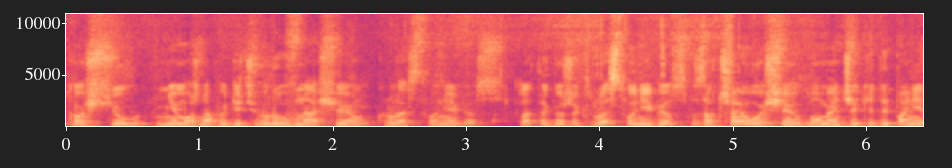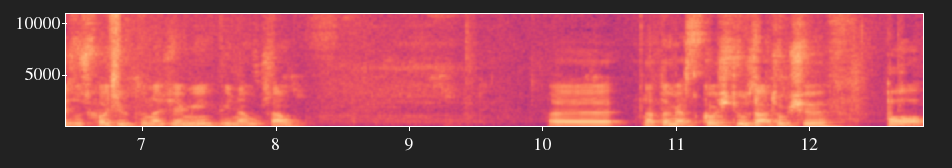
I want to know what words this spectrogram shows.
Kościół, nie można powiedzieć, równa się Królestwo Niebios. Dlatego, że Królestwo Niebios zaczęło się w momencie, kiedy Pan Jezus chodził tu na ziemi i nauczał. E, Natomiast Kościół zaczął się po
